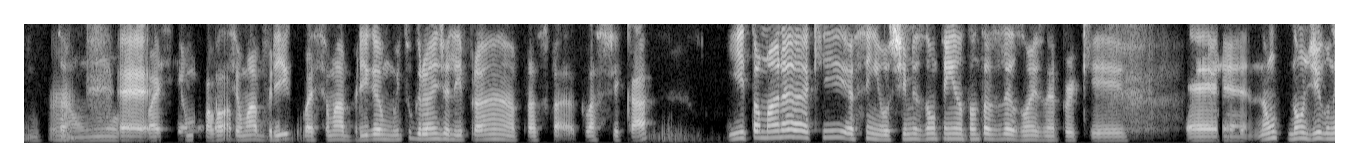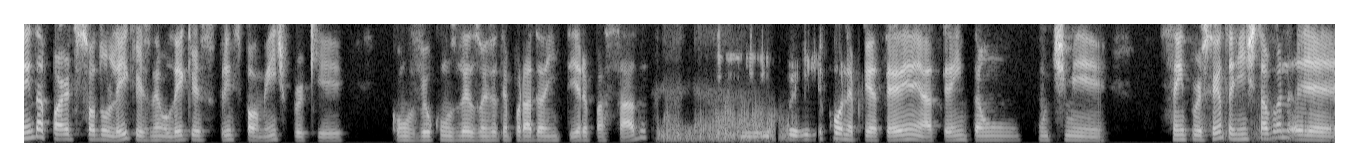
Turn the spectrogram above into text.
Então é, vai, ser uma, vai ser uma briga, vai ser uma briga muito grande ali para classificar. E tomara que assim os times não tenham tantas lesões, né? Porque é, não, não digo nem da parte só do Lakers, né? O Lakers principalmente, porque conviveu com as lesões a temporada inteira passada e prejudicou, né? Porque até, até então, com um time 100%, a gente estava é,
